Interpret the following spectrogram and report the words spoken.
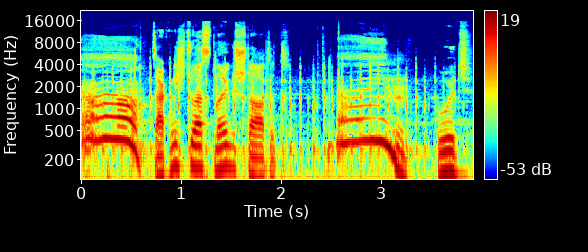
Ja. Sag nicht, du hast neu gestartet. Nein. Gut.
